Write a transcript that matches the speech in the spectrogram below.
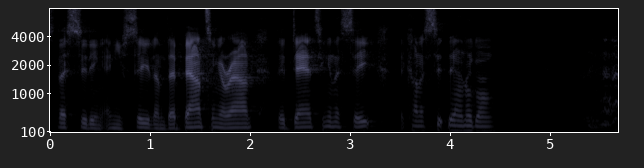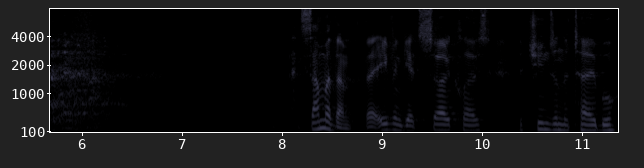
So they're sitting and you see them, they're bouncing around, they're dancing in the seat, they kind of sit there and they're going. and some of them, they even get so close, their chin's on the table,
